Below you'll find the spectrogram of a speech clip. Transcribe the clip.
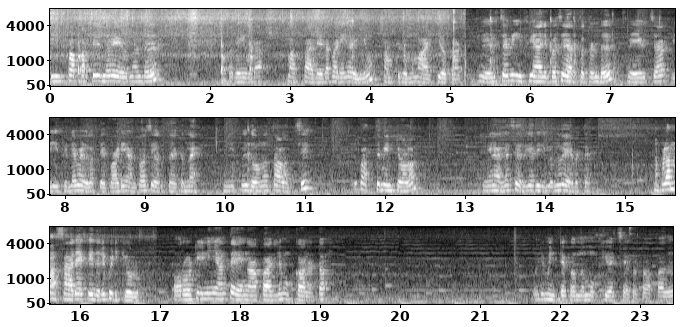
ബീഫ് അപ്പുറത്ത് നിന്ന് വേവുന്നുണ്ട്. അതേ ഇവിടെ മസാലയുടെ പണി കഴിഞ്ഞു. നമുക്കിതൊന്ന് മാറ്റി വെക്കാം. വേവിച്ച ബീഫ് ഞാനിപ്പോൾ ചേർത്തിട്ടുണ്ട്. വേവിച്ച ബീഫിന്റെ വെള്ളത്തെപ്പാടിയാണ് കേട്ടോ ചേർത്തേക്കുന്നത് ഇനിയിപ്പോൾ ഇതൊന്ന് തിളച്ച് ഒരു പത്ത് മിനിറ്റോളം ഇങ്ങനെ തന്നെ ചെറിയ രീതിയിലൊന്ന് വേവട്ടെ. അപ്പോൾ ആ മസാലയൊക്കെ ഇതിൽ പിടിക്കുള്ളൂ. പൊറോട്ട ഇനി ഞാൻ തേങ്ങാപ്പാലിൽ മുക്കാണ് കേട്ടോ. ഒരു മിനിറ്റൊക്കെ ഒന്ന് മുക്കി വെച്ചേക്കട്ടോ കേട്ടോ അപ്പോൾ അത്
